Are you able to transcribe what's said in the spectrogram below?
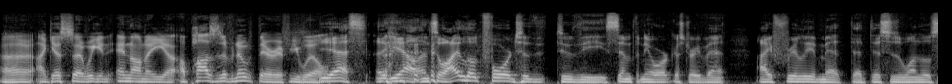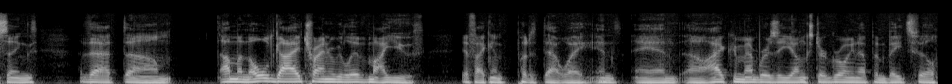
I guess we can end on a, a positive note there, if you will. Yes, yeah. and so I look forward to the, to the symphony orchestra event. I freely admit that this is one of those things that um, I'm an old guy trying to relive my youth, if I can put it that way. And and uh, I can remember as a youngster growing up in Batesville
